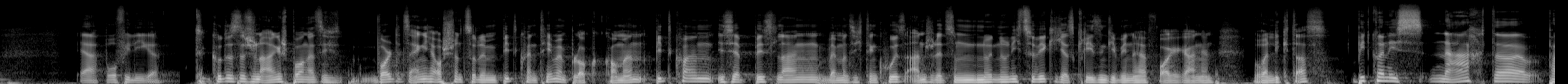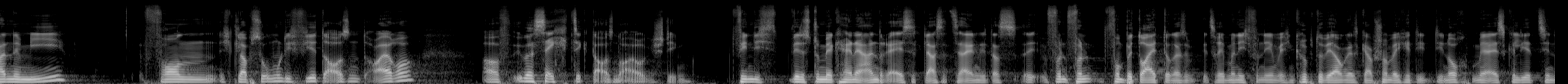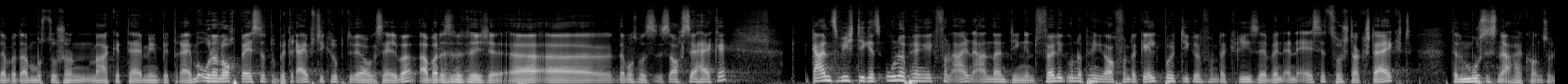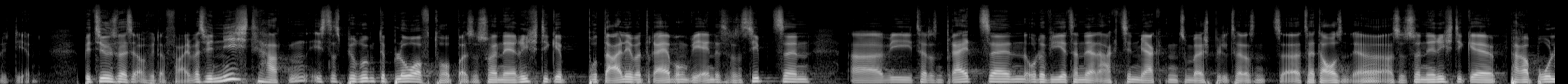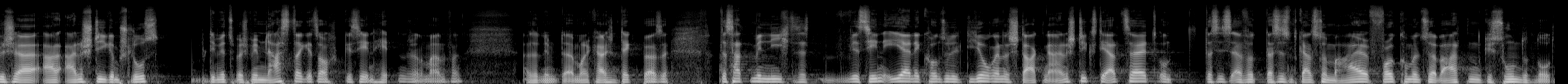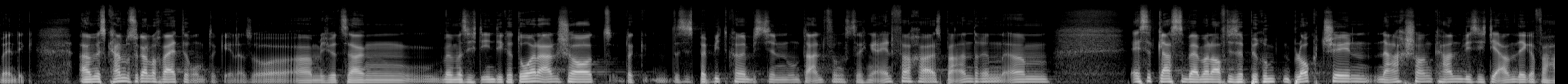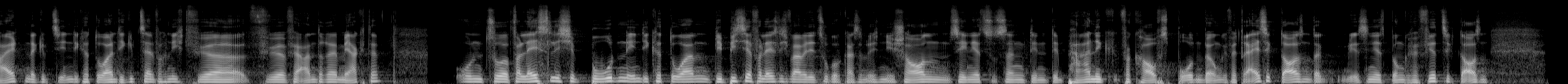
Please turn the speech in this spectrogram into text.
ja, Profiliga. Gut, dass du das schon angesprochen hast. Ich wollte jetzt eigentlich auch schon zu dem Bitcoin-Themenblock kommen. Bitcoin ist ja bislang, wenn man sich den Kurs anschaut, jetzt noch nicht so wirklich als Krisengewinner hervorgegangen. Woran liegt das? Bitcoin ist nach der Pandemie von, ich glaube, so um die 4000 Euro auf über 60.000 Euro gestiegen. Finde ich, würdest du mir keine andere Assetklasse zeigen, die das äh, von, von, von Bedeutung, also jetzt reden wir nicht von irgendwelchen Kryptowährungen, es gab schon welche, die, die noch mehr eskaliert sind, aber da musst du schon Market Timing betreiben. Oder noch besser, du betreibst die Kryptowährung selber, aber das ist natürlich, äh, äh, da muss man, das ist auch sehr heikel. Ganz wichtig jetzt unabhängig von allen anderen Dingen, völlig unabhängig auch von der Geldpolitik und von der Krise, wenn ein Asset so stark steigt, dann muss es nachher konsolidieren, beziehungsweise auch wieder fallen. Was wir nicht hatten, ist das berühmte Blow-off-Top, also so eine richtige brutale Übertreibung wie Ende 2017, äh, wie 2013 oder wie jetzt an den Aktienmärkten zum Beispiel 2000, äh, 2000 ja? also so eine richtige parabolische Anstieg am Schluss, den wir zum Beispiel im Nasdaq jetzt auch gesehen hätten schon am Anfang also der amerikanischen Tech-Börse. Das hatten wir nicht. Das heißt, wir sehen eher eine Konsolidierung eines starken Anstiegs derzeit und das ist einfach, das ist ganz normal, vollkommen zu erwarten, gesund und notwendig. Ähm, es kann sogar noch weiter runtergehen. Also ähm, ich würde sagen, wenn man sich die Indikatoren anschaut, da, das ist bei Bitcoin ein bisschen unter Anführungszeichen einfacher als bei anderen ähm, Assetklassen, weil man auf dieser berühmten Blockchain nachschauen kann, wie sich die Anleger verhalten. Da gibt es Indikatoren, die gibt es einfach nicht für, für, für andere Märkte. Und so verlässliche Bodenindikatoren, die bisher verlässlich waren, weil die Zukunft kannst du natürlich nie schauen, sehen jetzt sozusagen den, den Panikverkaufsboden bei ungefähr 30.000, wir sind jetzt bei ungefähr 40.000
